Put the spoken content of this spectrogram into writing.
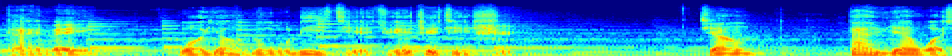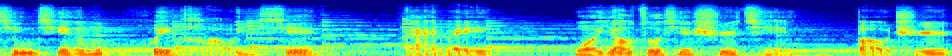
改为我要努力解决这件事。将但愿我心情会好一些，改为我要做些事情保持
